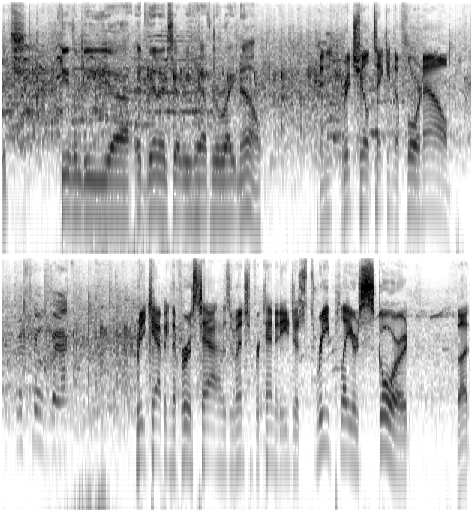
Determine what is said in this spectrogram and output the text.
which gave him the uh, advantage that we have here right now. And Richfield taking the floor now. Richfield's back. Recapping the first half, as we mentioned for Kennedy, just three players scored, but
